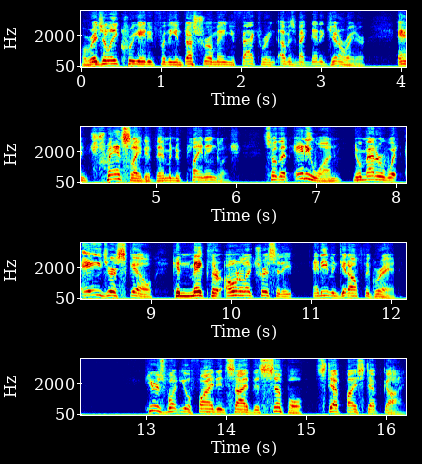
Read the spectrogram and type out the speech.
originally created for the industrial manufacturing of his magnetic generator, and translated them into plain English so that anyone, no matter what age or skill, can make their own electricity and even get off the grid. Here's what you'll find inside this simple step-by-step guide.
